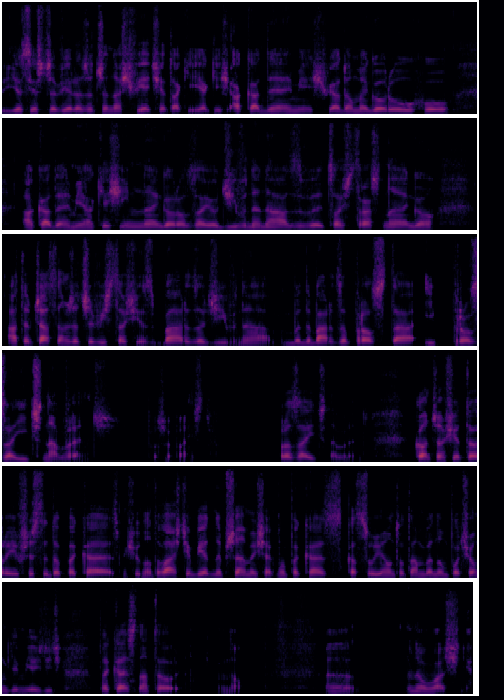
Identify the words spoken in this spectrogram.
jest jeszcze wiele rzeczy na świecie, takie jakieś akademie świadomego ruchu, akademie jakieś innego rodzaju, dziwne nazwy, coś strasznego. A tymczasem rzeczywistość jest bardzo dziwna, bardzo prosta i prozaiczna wręcz, proszę Państwa. Prozaiczna wręcz. Kończą się tory i wszyscy do PKS. Myślę, no to właśnie, biedny przemysł, jak mu PKS skasują, to tam będą pociągiem jeździć. PKS na tory. No, e, no właśnie.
